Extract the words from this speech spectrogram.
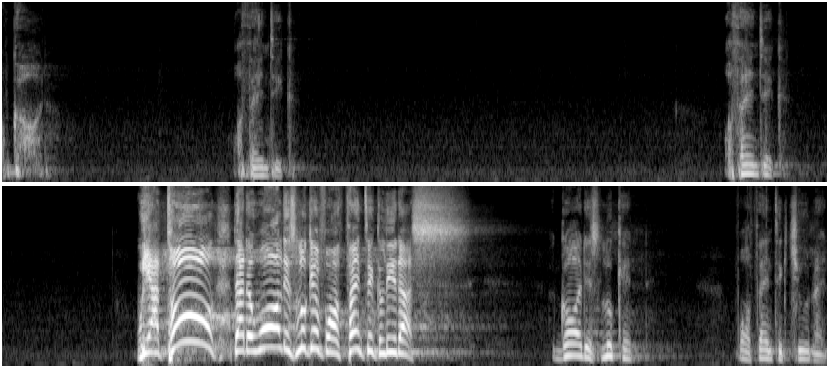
of God. Authentic. Authentic. We are told that the world is looking for authentic leaders. God is looking for authentic children,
